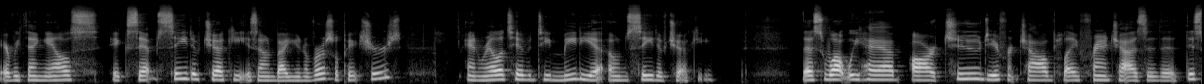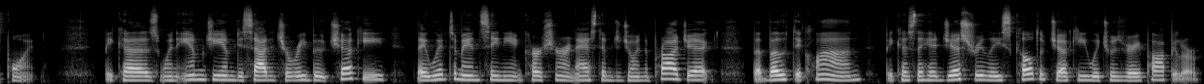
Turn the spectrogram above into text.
Everything else except Seed of Chucky is owned by Universal Pictures, and Relativity Media owns Seed of Chucky. Thus, what we have are two different child play franchises at this point. Because when MGM decided to reboot Chucky, they went to Mancini and Kirschner and asked them to join the project, but both declined because they had just released Cult of Chucky, which was very popular.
